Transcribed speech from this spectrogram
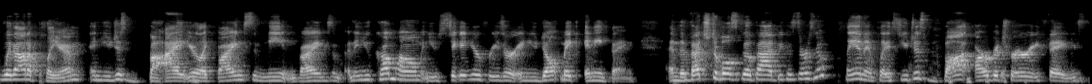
without a plan and you just buy you're mm-hmm. like buying some meat and buying some and then you come home and you stick it in your freezer and you don't make anything. And the vegetables go bad because there's no plan in place. You just bought arbitrary things.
